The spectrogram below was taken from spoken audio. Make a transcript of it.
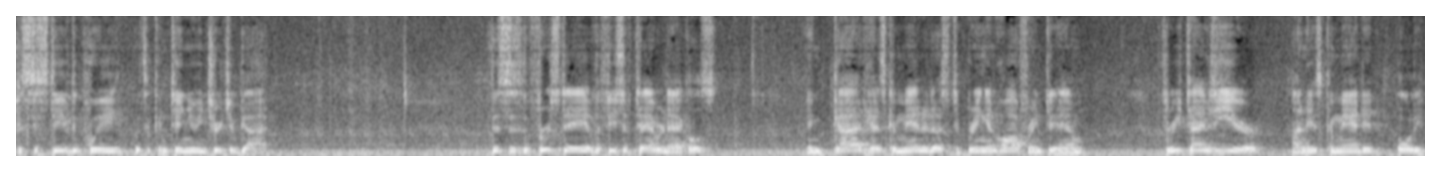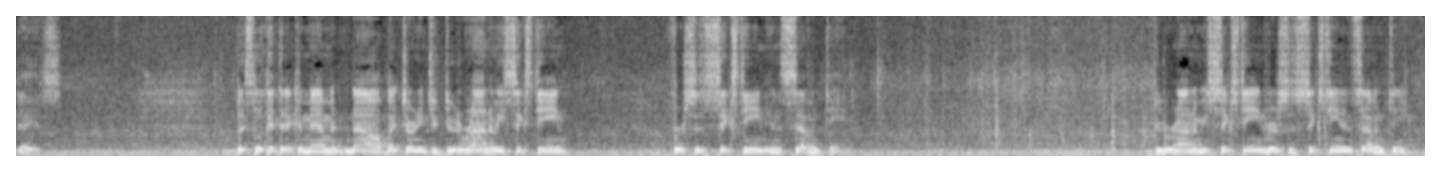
This is Steve Dupuie with the Continuing Church of God. This is the first day of the Feast of Tabernacles, and God has commanded us to bring an offering to Him three times a year on His commanded holy days. Let's look at that commandment now by turning to Deuteronomy 16, verses 16 and 17. Deuteronomy 16, verses 16 and 17.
